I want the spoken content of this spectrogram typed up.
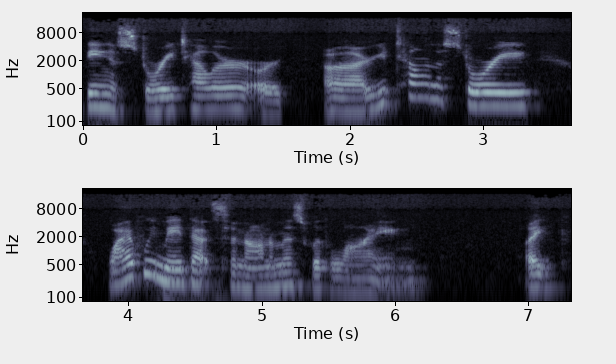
being a storyteller or uh, are you telling a story? Why have we made that synonymous with lying? Like,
